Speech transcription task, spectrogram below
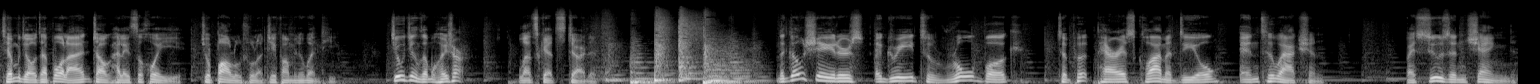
前不久在波兰召开了一次会议，就暴露出了这方面的问题。究竟怎么回事？Let's get started. Negotiators agreed to rule book to put Paris climate deal into action. By Susan Shand.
